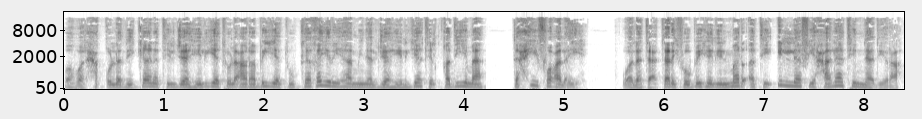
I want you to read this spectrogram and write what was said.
وهو الحق الذي كانت الجاهلية العربية كغيرها من الجاهليات القديمة تحيف عليه ولا تعترف به للمرأة إلا في حالات نادرة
